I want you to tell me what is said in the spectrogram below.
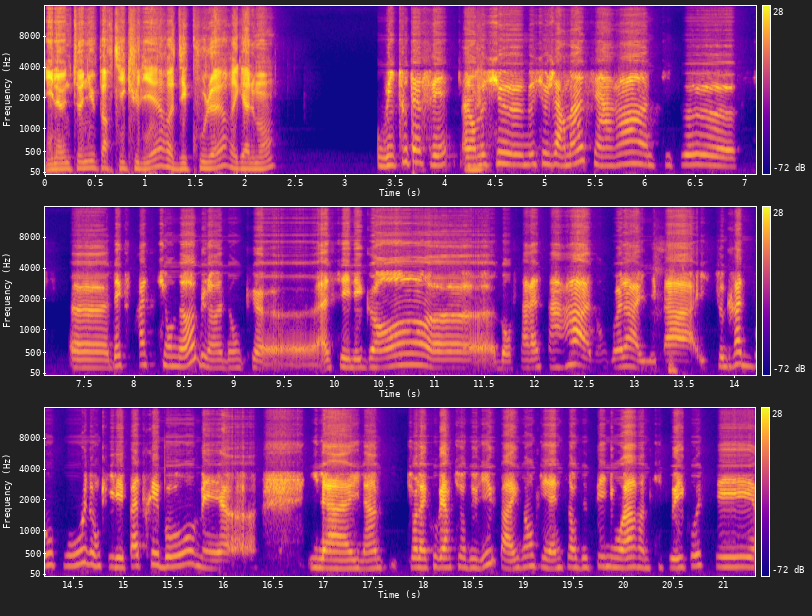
Il a une tenue particulière, des couleurs également? Oui, tout à fait. Alors Monsieur Monsieur Germain, c'est un rat un petit peu euh, d'extraction noble, donc euh, assez élégant. Euh, bon, ça reste un rat, donc voilà, il est pas, il se gratte beaucoup, donc il est pas très beau, mais il a, il a sur la couverture du livre, par exemple, il a une sorte de peignoir un petit peu écossais.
